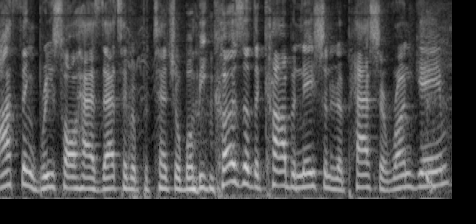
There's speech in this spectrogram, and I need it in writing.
I think Breece Hall has that type of potential, but because of the combination of the pass and run game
